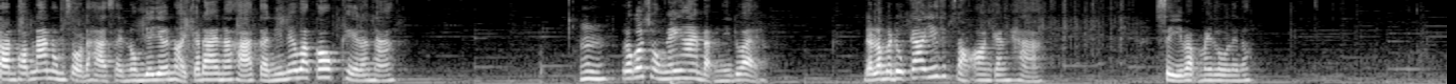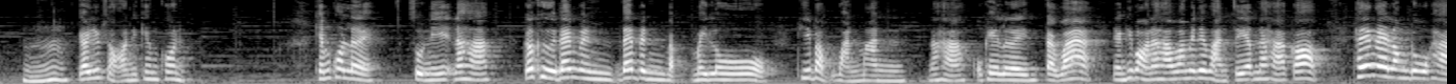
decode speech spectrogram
ตอนท็อปหน้านมสดอะคะใส่นมเยอะๆหน่อยก็ได้นะคะ แต่นี้เนี่ยว่าก็โอเคแล้วนะ อืมแล้วก็ชงง่ายๆแบบนี้ด้วย เดี๋ยวเรามาดูแก้ว22 ออนกันค่ะ สีแบบไมโลเลยเนาะแก้ว22อันนี้เข้มข้น เข้มข้นเลย สูตรนี้นะคะ ก็คือได้เป็นได้เป็นแบบไมโลที่แบบหวานมันนะคะ โอเคเลย แต่ว่าอย่างที่บอกนะคะว่าไม่ได้หวานเจี๊ยบนะคะ ก็ถ้ายังไงลองดูค่ะ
